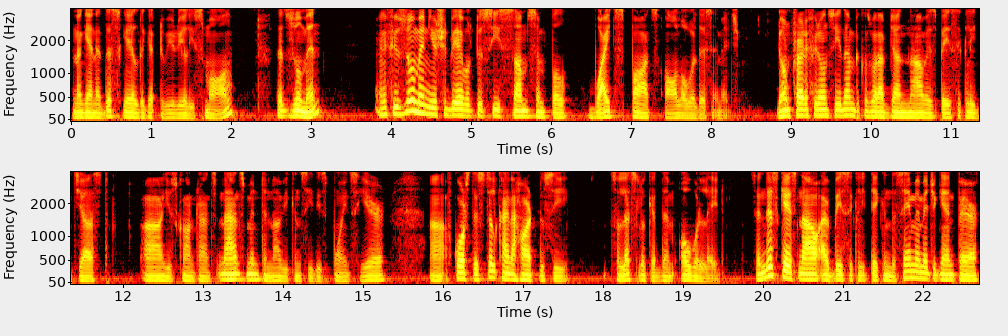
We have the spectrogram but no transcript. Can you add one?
And again, at this scale, they get to be really small. Let's zoom in. And if you zoom in, you should be able to see some simple white spots all over this image. Don't fret if you don't see them because what I've done now is basically just uh, use contrast enhancement and now you can see these points here. Uh, of course, they're still kind of hard to see so let's look at them overlaid. So in this case now I've basically taken the same image again pair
